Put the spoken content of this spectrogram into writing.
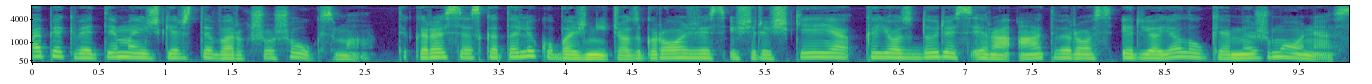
apie kvietimą išgirsti vargšų šauksmą. Tikrasis katalikų bažnyčios grožis išriškėja, kai jos duris yra atviros ir joje laukiami žmonės.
